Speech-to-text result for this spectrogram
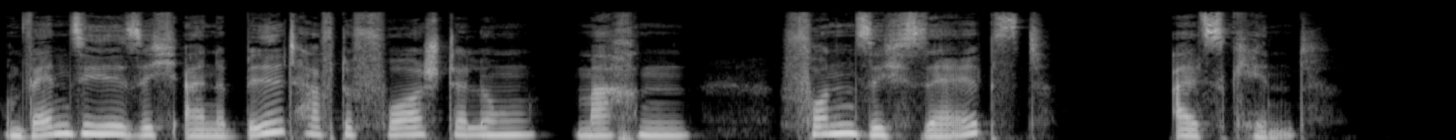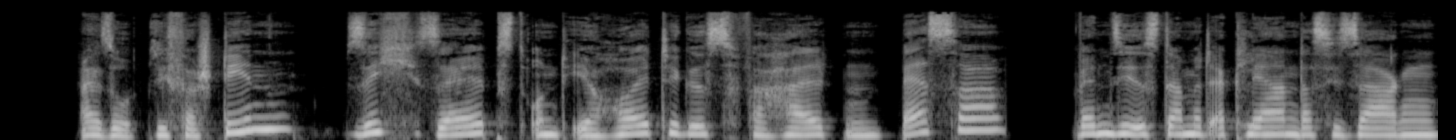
Und wenn sie sich eine bildhafte Vorstellung machen von sich selbst als Kind. Also sie verstehen sich selbst und ihr heutiges Verhalten besser, wenn sie es damit erklären, dass sie sagen,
